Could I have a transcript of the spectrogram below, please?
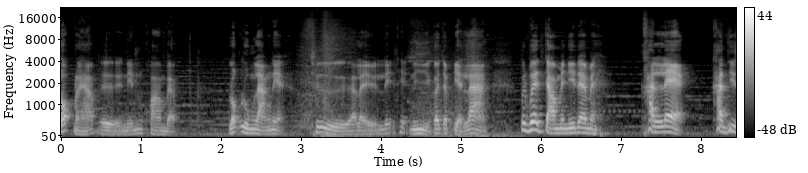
ลกๆหน่อยครับเออเน้นความแบบลกลุงลังเนี่ย ชื่ออะไรเละเทะนี่ก็จะเปลี่ยนร่าง เพื่อนๆจำอันนี้ได้ไหมขั้นแรกขั้นที่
